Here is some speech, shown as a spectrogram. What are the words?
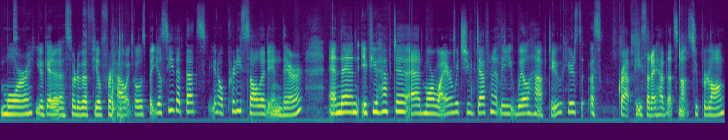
more, you'll get a sort of a feel for how it goes, but you'll see that that's, you know, pretty solid in there. And then if you have to add more wire, which you definitely will have to, here's a scrap piece that I have that's not super long,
